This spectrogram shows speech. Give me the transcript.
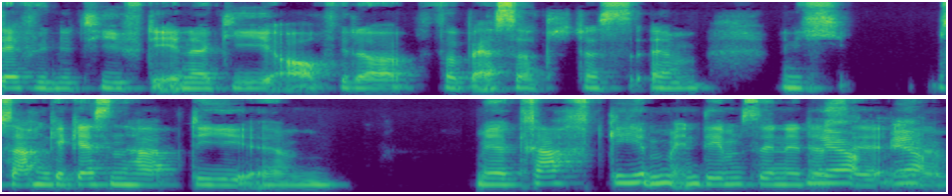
definitiv die Energie auch wieder verbessert. Dass ähm, wenn ich Sachen gegessen habe, die ähm, mir Kraft geben in dem Sinne, dass ja, sie ja. Äh,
